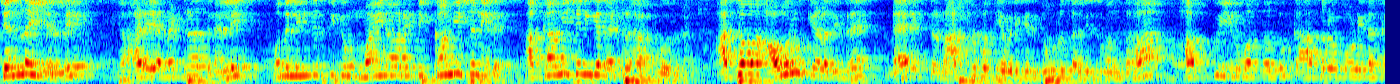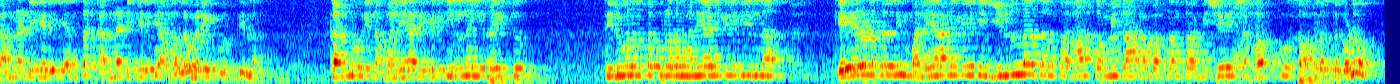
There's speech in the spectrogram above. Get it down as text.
ಚೆನ್ನೈಯಲ್ಲಿ ಹಳೆಯ ಮೆಡ್ರಾಸ್ನಲ್ಲಿ ಒಂದು ಲಿಂಗ್ವಿಸ್ಟಿಕ್ ಮೈನಾರಿಟಿ ಕಮಿಷನ್ ಇದೆ. ಆ ಕಮಿಷನ್ಗೆ ಲೆಟರ್ ಹಾಕ್ಬೋದು. ಅಥವಾ ಅವರು ಕೇಳದಿದ್ರೆ ಡೈರೆಕ್ಟ್ ರಾಷ್ಟ್ರಪತಿ ಅವರಿಗೆ ದೂರು ಸಲ್ಲಿಸುವಂತಹ ಹಕ್ಕು ಇರುವಂತದ್ದು ಕಾಸರಗೋಡಿನ ಕನ್ನಡಿಗರಿಗೆ ಅಂತ ಕನ್ನಡಿಗರಿಗೆ ಹಲವರಿಗೆ ಗೊತ್ತಿಲ್ಲ. ಕಣ್ಣೂರಿನ ಮಲಯಾಳಿಗಳಿಗೆ ಇಲ್ಲ ಈ ರೈಟು. ತಿರುವನಂತಪುರದ ಮಲಯಾಳಿಗಳಿಗೆ ಇಲ್ಲ. ಕೇರಳದಲ್ಲಿ ಮಲಯಾಳಿಗಳಿಗೆ ಇಲ್ಲದಂತಹ ಸಂವಿಧಾನಬದ್ಧಂತಹ ವಿಶೇಷ ಹಕ್ಕು ಸವಲತ್ತುಗಳು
